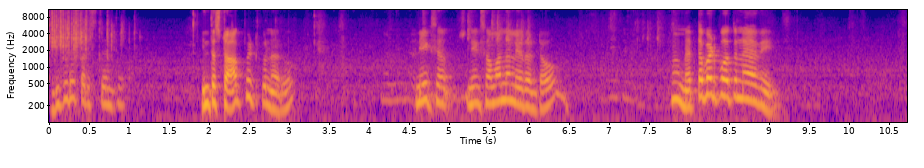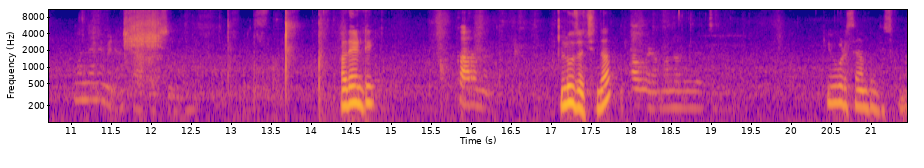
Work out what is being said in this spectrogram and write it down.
ఇది కూడా పరిస్థితి ఇంత స్టాక్ పెట్టుకున్నారు నీకు నీకు సంబంధం లేదంటావు? మెత్తబడిపోతున్నాయి అవి. అదేంటి? లూజ్ వచ్చిందా? ఇవి కూడా శాంపుల్ తీసుకున్నా.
